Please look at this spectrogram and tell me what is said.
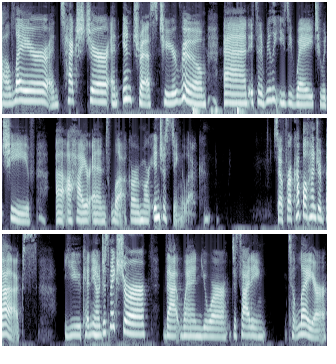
a layer and texture and interest to your room. And it's a really easy way to achieve uh, a higher end look or a more interesting look. So for a couple hundred bucks, you can, you know, just make sure that when you're deciding to layer,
